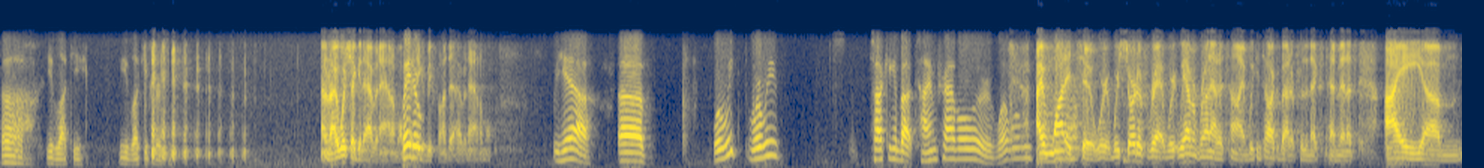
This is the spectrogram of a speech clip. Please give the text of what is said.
Oh, you lucky, you lucky person. I don't know. I wish I could have an animal. Wait, I think it'd be fun to have an animal. Yeah. Uh, were we were we talking about time travel or what were we? I wanted about? to. We're we're sort of re- we're, we haven't run out of time. We can talk about it for the next ten minutes. I um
